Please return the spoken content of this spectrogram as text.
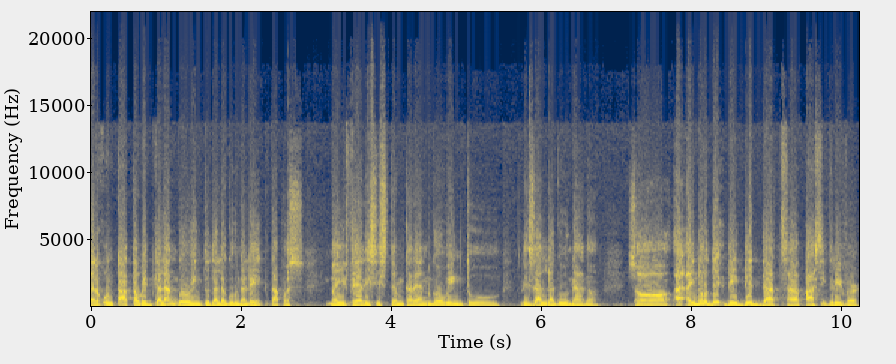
pero kung tatawid ka lang going to the Laguna Lake, tapos may ferry system ka rin going to Rizal Laguna, no? So, I, I know they, they did that sa Pasig River.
